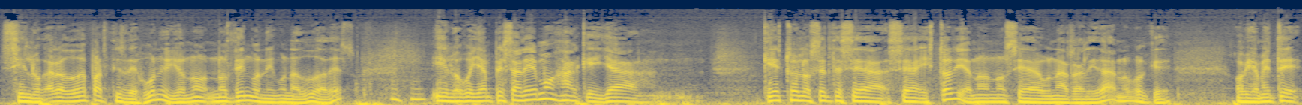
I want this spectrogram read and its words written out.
sin lugar a dudas a partir de junio. Yo no, no tengo ninguna duda de eso. Y luego ya empezaremos a que ya que esto de los CERTE sea, sea historia, no, no sea una realidad, ¿no? Porque obviamente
